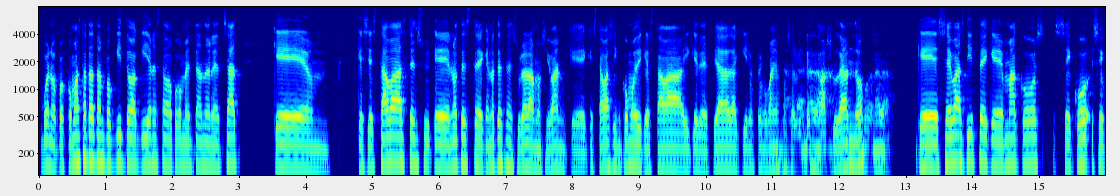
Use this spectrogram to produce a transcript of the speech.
Bueno, pues como has tratado tan poquito, aquí han estado comentando en el chat que, mm, que si estabas que no te que no te censuráramos, Iván, que, estabas incómodo y que estaba y que decía aquí nuestro compañero José Luis que estaba sudando. Que Sebas dice que Macos se, se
